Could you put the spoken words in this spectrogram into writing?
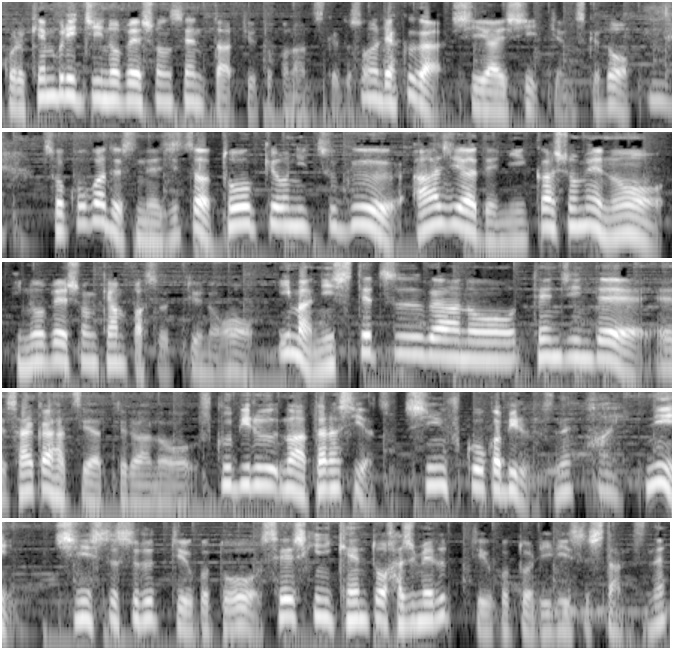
これケンブリッジイノベーションセンターっていうところなんですけど、その略が CIC っていうんですけど、うん、そこがですね、実は東京に次ぐアジアで2カ所目のイノベーションキャンパスっていうのを、今、西鉄があの天神で再開発やってるあの福ビルの新しいやつ、新福岡ビルですね、はい、に進出するっていうことを正式に検討を始めるっていうことをリリースしたんですね。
